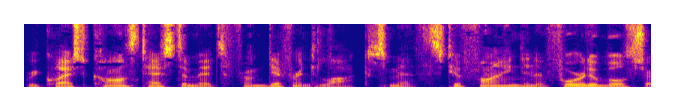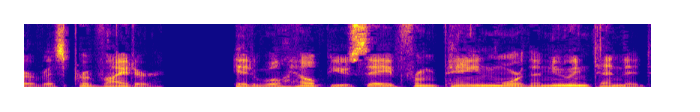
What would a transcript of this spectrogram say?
Request cost estimates from different locksmiths to find an affordable service provider. It will help you save from paying more than you intended.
